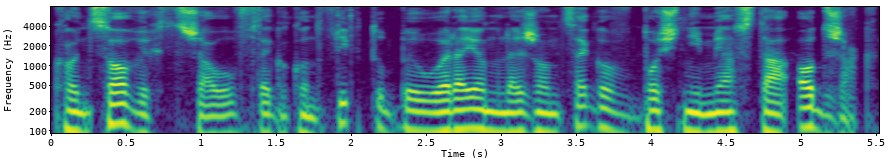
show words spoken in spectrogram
końcowych strzałów tego konfliktu był rejon leżącego w Bośni miasta Odrzak.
